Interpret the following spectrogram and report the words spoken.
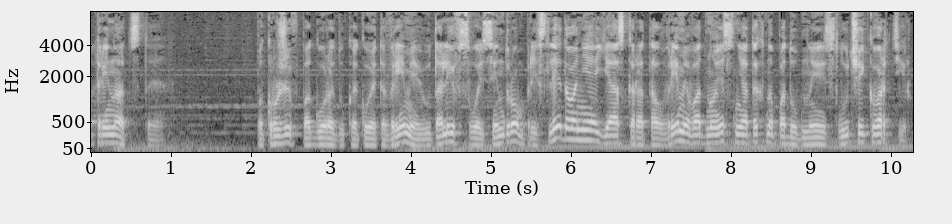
13. Покружив по городу какое-то время и утолив свой синдром преследования, я скоротал время в одной из снятых на подобные случаи квартир.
